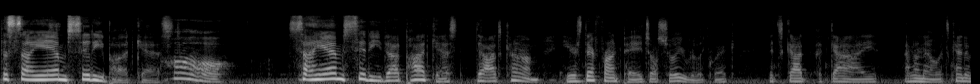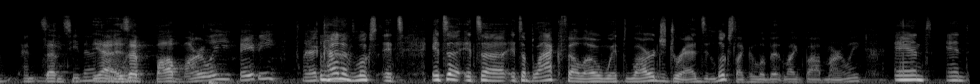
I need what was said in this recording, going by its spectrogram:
the Siam City Podcast. Oh. SiamCity.podcast.com. Here's their front page. I'll show you really quick. It's got a guy I don't know. It's kind of. And Is that, can you see that? Yeah, is that Bob Marley? Maybe. It kind of looks. It's it's a it's a it's a black fellow with large dreads. It looks like a little bit like Bob Marley, and and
